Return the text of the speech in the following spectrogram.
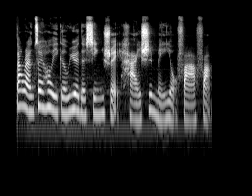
当然，最后一个月的薪水还是没有发放。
